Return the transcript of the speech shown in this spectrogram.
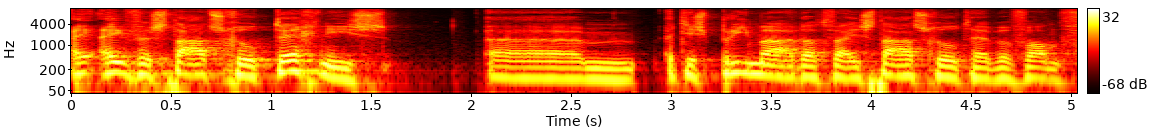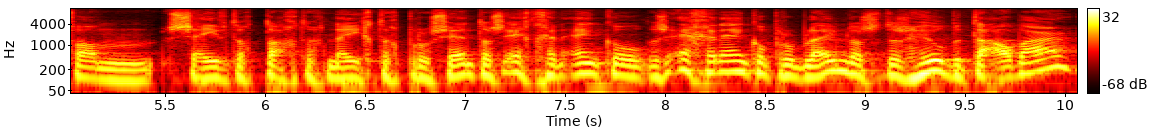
even staatsschuldtechnisch. Um, het is prima dat wij een staatsschuld hebben van, van 70, 80, 90 procent. Dat is echt geen enkel, dat is echt geen enkel probleem. Dat is, dat is heel betaalbaar.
